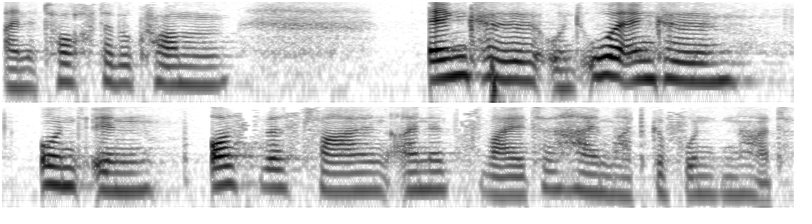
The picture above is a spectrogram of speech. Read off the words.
eine Tochter bekommen, Enkel und Urenkel und in Ostwestfalen eine zweite Heimat gefunden hat.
